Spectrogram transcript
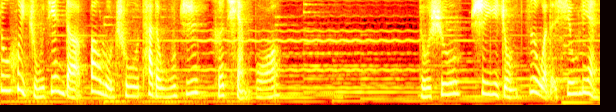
都会逐渐地暴露出他的无知和浅薄。读书是一种自我的修炼，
